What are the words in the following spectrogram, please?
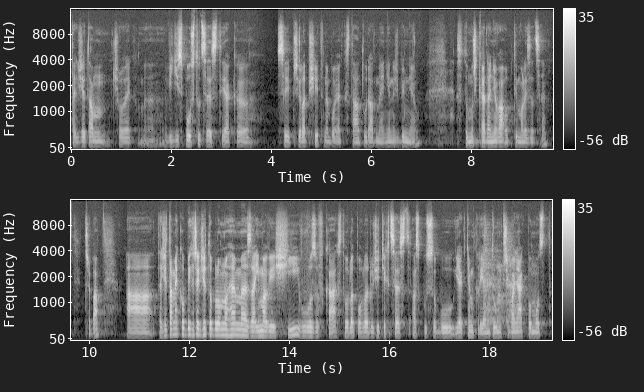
takže tam člověk eh, vidí spoustu cest, jak si přilepšit nebo jak státu dát méně, než by měl. Se tomu říká daňová optimalizace třeba. A, takže tam jako bych řekl, že to bylo mnohem zajímavější v úvozovkách z tohohle pohledu, že těch cest a způsobů, jak těm klientům třeba nějak pomoct,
